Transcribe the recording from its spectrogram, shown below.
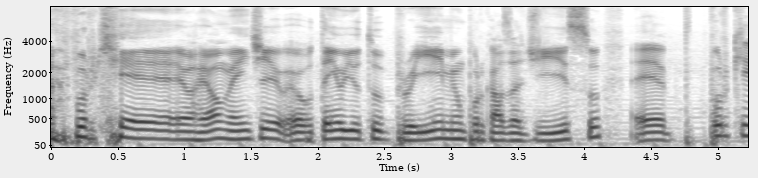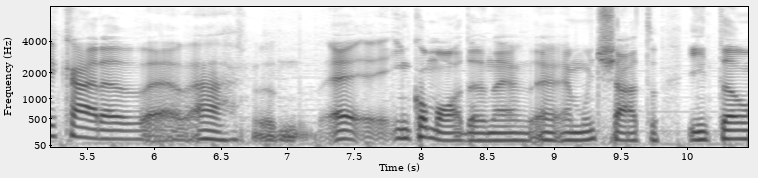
porque eu realmente eu tenho o YouTube Premium por causa disso, é, porque cara, é, ah, é, incomoda, né? É, é, muito chato. Então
